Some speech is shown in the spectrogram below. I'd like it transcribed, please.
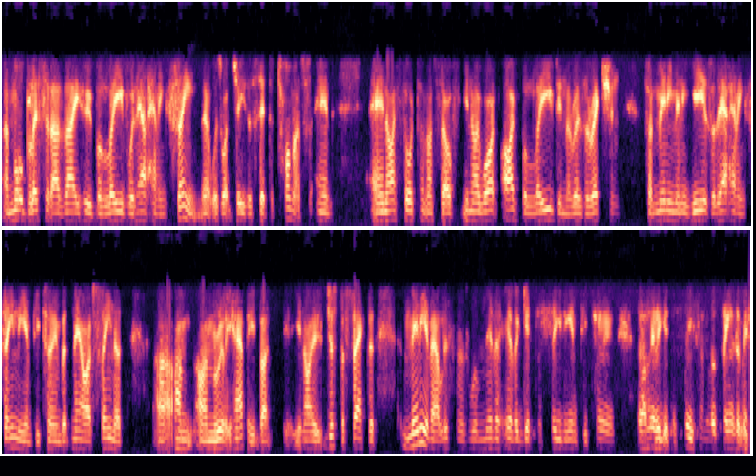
Uh, more blessed are they who believe without having seen. That was what Jesus said to Thomas, and and I thought to myself, you know what? I've believed in the resurrection for many, many years without having seen the empty tomb, but now I've seen it. Uh, I'm I'm really happy. But you know, just the fact that many of our listeners will never ever get to see the empty tomb. They'll never get to see some of the things that we've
